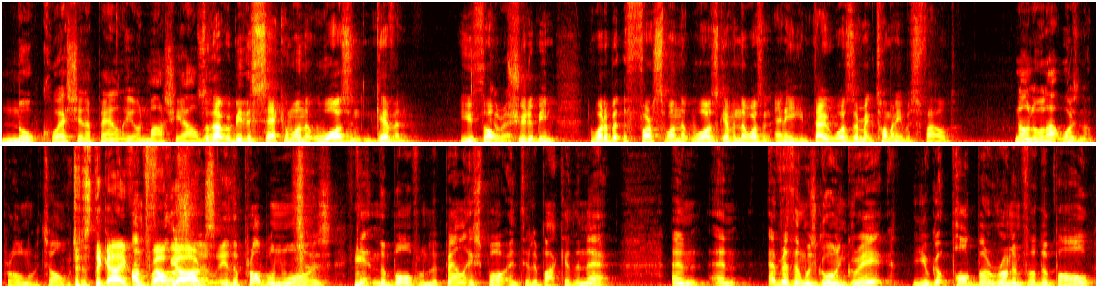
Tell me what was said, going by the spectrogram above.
no question a penalty on Martial. So that would be the second one that wasn't given. You thought Correct. should have been. What about the first one that was given? There wasn't any doubt, was there? McTominay was fouled. No, no, that wasn't a problem at all. Just the guy from 12 yards. Unfortunately, the problem was getting the ball from the penalty spot into the back of the net. And, and everything was going great. You've got Pogba running for the ball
